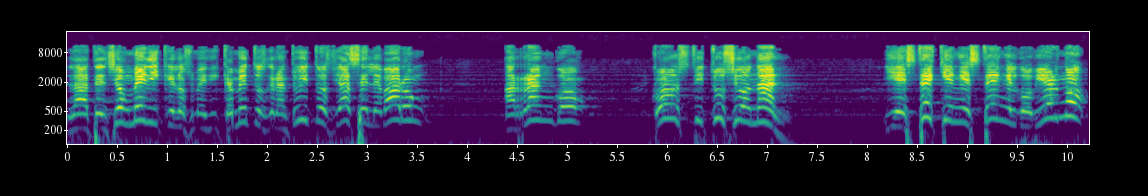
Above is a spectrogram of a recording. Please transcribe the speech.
la atención médica y los medicamentos gratuitos ya se elevaron a rango constitucional. Y esté quien esté en el gobierno,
